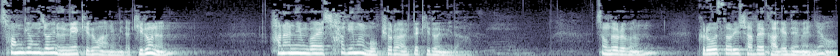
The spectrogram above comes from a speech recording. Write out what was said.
성경적인 의미의 기도가 아닙니다. 기도는 하나님과의 사귐을 목표로 할 때 기도입니다. 성도 여러분, 그로서리 샵에 가게 되면요.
